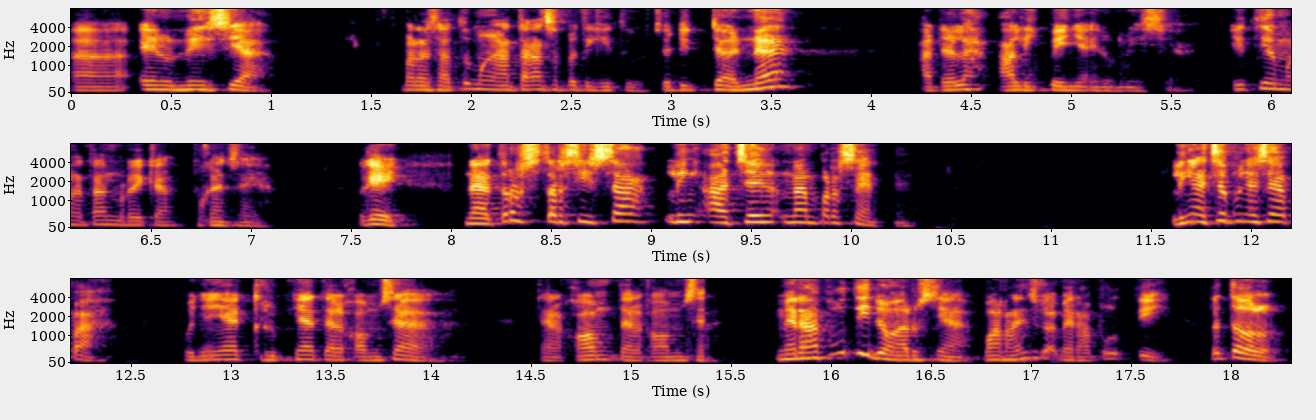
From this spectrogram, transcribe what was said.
uh, Indonesia pada satu mengatakan seperti itu. Jadi dana adalah Alipay-nya Indonesia. Itu yang mengatakan mereka, bukan saya. Oke, nah terus tersisa link aja yang 6%. Link aja punya siapa? Punyanya grupnya Telkomsel. Telkom, Telkomsel. Merah putih dong harusnya. Warnanya juga merah putih. Betul.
